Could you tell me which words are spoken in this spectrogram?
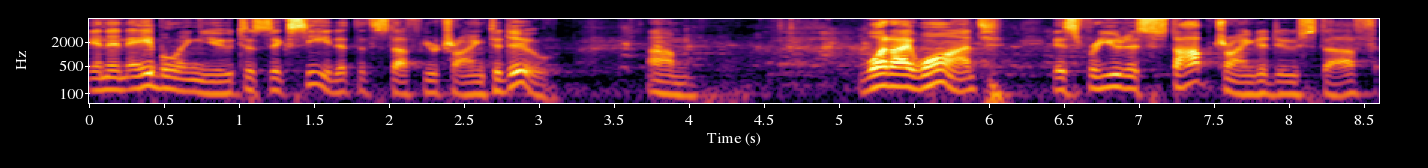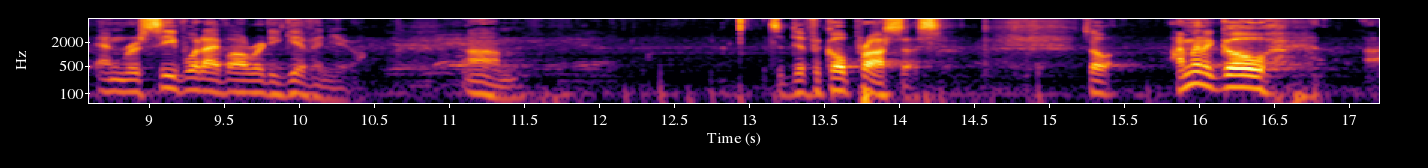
in enabling you to succeed at the stuff you're trying to do. Um, what I want is for you to stop trying to do stuff and receive what I've already given you. Um, it's a difficult process. So I'm going to go, uh,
